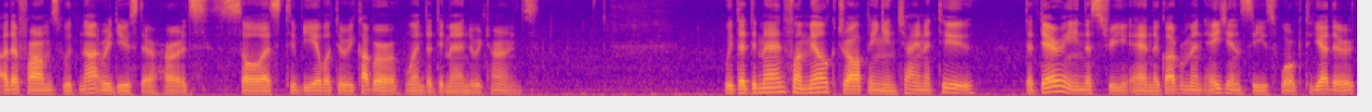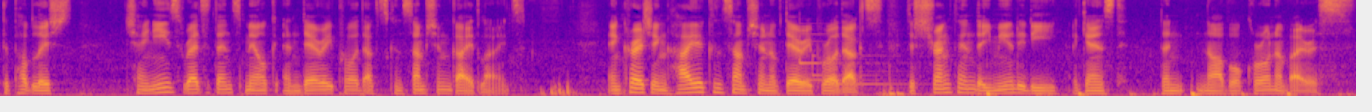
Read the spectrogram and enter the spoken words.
other farms would not reduce their herds so as to be able to recover when the demand returns. With the demand for milk dropping in China too, the dairy industry and the government agencies work together to publish Chinese residents' milk and dairy products consumption guidelines, encouraging higher consumption of dairy products to strengthen the immunity against the novel coronavirus.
